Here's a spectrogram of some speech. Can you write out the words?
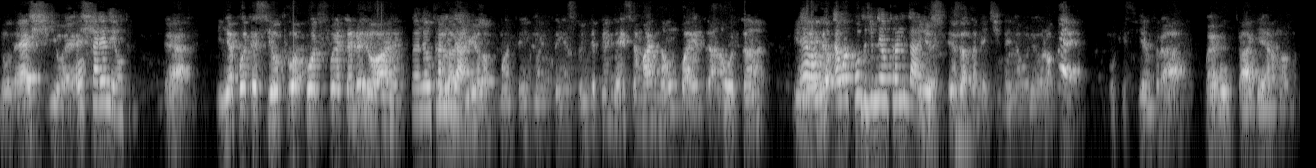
no leste e Ou oeste. ficaria neutro. É. E aconteceu que o acordo foi até melhor, né? A Ela, neutralidade. ela mantém, mantém a sua independência, mas não vai entrar na OTAN e É, um- é um acordo de neutralidade. né? Isso, exatamente, nem na União Europeia. Porque se entrar, vai voltar a guerra novamente.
